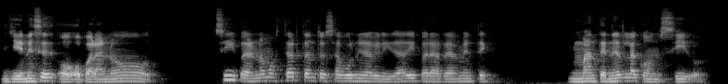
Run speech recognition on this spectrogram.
Y en ese, o, para no, sí, para no mostrar tanto esa vulnerabilidad y para realmente mantenerla consigo.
